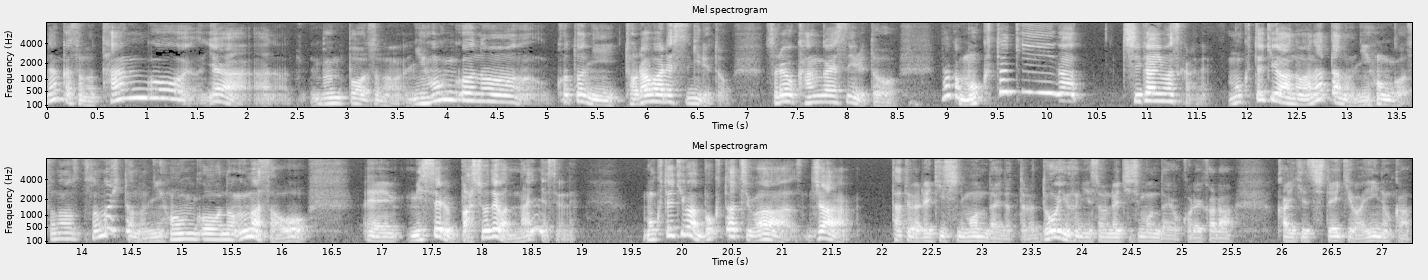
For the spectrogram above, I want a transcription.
なんかその単語やあの文法その日本語のことにとらわれすぎるとそれを考えすぎるとなんか目的が違いますからね目的はあのあなたの日本語そのその人の日本語のうまさを、えー、見せる場所ではないんですよね。目的は僕たちはじゃあ例えば歴史問題だったらどういうふうにその歴史問題をこれから解決していけばいいのか。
